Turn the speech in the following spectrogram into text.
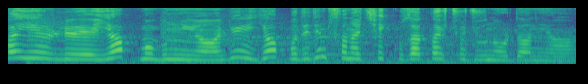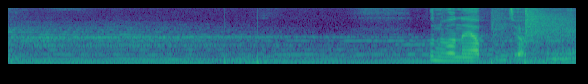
Hayır Lüey yapma bunu ya. Lüey yapma dedim sana çek uzaklaş çocuğun oradan ya. Bunu bana yapmayacaktın ya.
